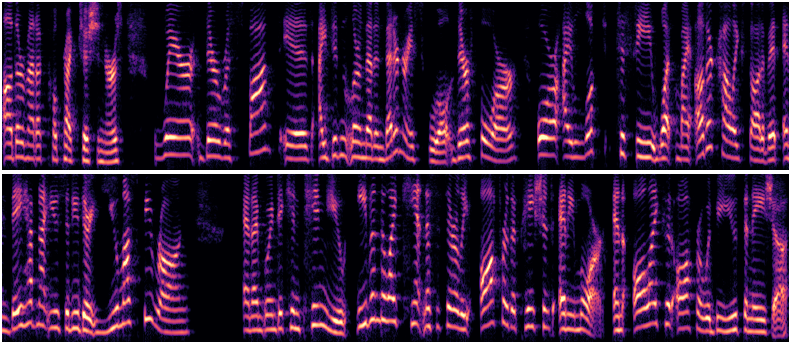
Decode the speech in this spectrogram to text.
other medical practitioners where their response is I didn't learn that in veterinary school, therefore, or I looked to see what my other colleagues thought of it and they have not used it either. You must be wrong. And I'm going to continue, even though I can't necessarily offer the patient anymore. And all I could offer would be euthanasia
